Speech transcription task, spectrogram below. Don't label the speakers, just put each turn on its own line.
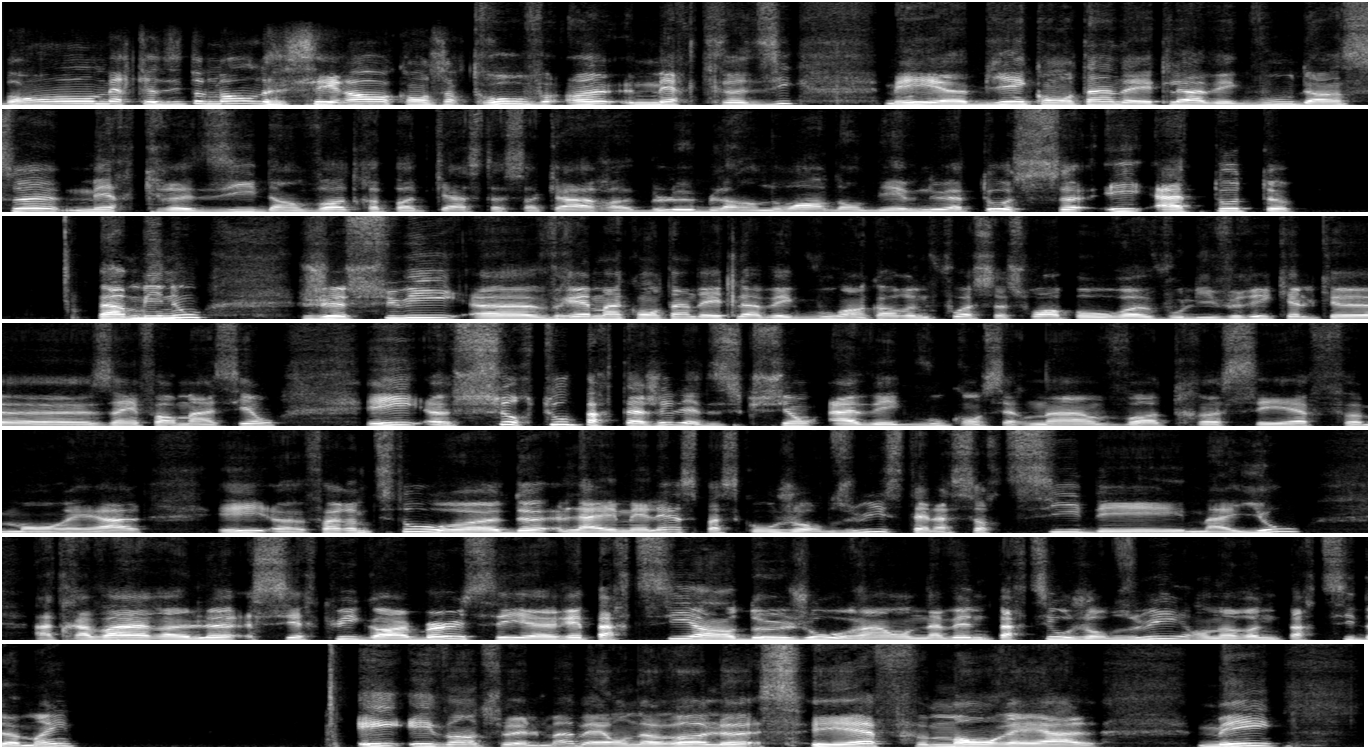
Bon mercredi tout le monde. C'est rare qu'on se retrouve un mercredi, mais euh, bien content d'être là avec vous dans ce mercredi dans votre podcast Soccer bleu, blanc, noir. Donc bienvenue à tous et à toutes parmi nous. Je suis euh, vraiment content d'être là avec vous encore une fois ce soir pour euh, vous livrer quelques euh, informations et surtout partager la discussion avec vous concernant votre CF Montréal et faire un petit tour de la MLS parce qu'aujourd'hui, c'était la sortie des maillots à travers le circuit Garber. C'est réparti en deux jours. Hein. On avait une partie aujourd'hui, on aura une partie demain. Et éventuellement, ben, on aura le CF Montréal. Mais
